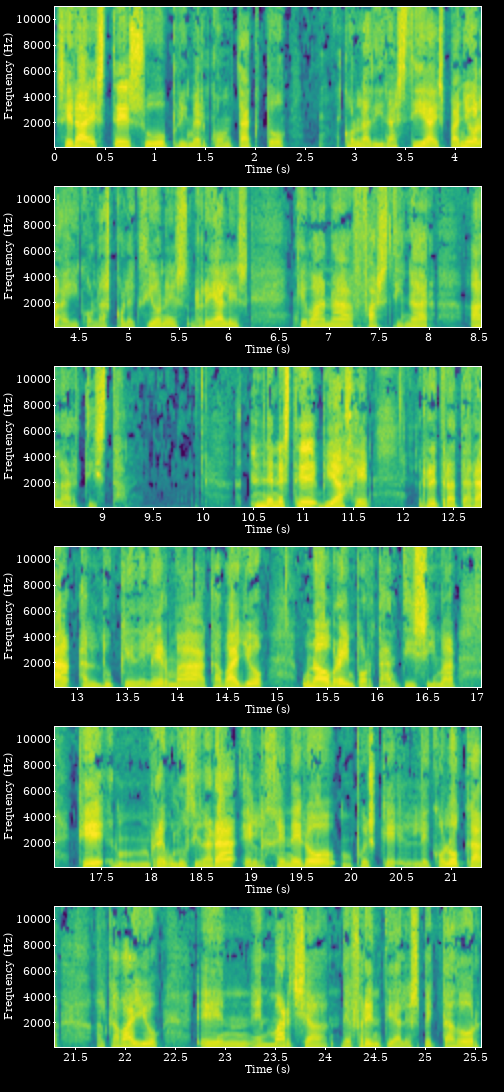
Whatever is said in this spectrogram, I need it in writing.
Será este su primer contacto con la dinastía española y con las colecciones reales que van a fascinar al artista. En este viaje retratará al duque de Lerma a caballo, una obra importantísima que mm, revolucionará el género pues que le coloca al caballo en, en, marcha de frente al espectador,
